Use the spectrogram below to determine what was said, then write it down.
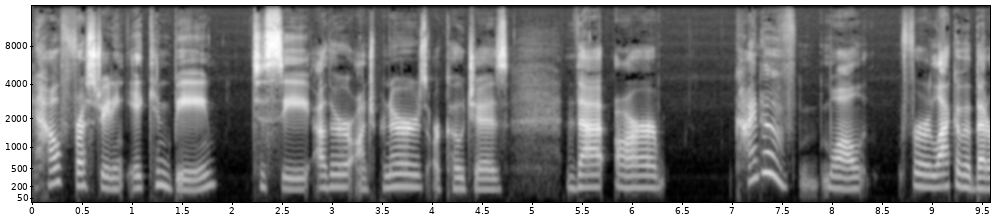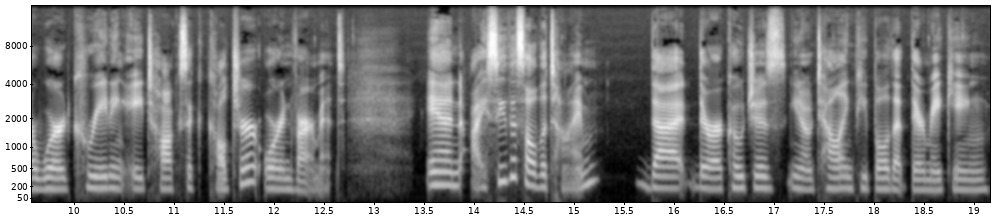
how frustrating it can be to see other entrepreneurs or coaches that are kind of, well, for lack of a better word, creating a toxic culture or environment. And I see this all the time that there are coaches, you know, telling people that they're making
